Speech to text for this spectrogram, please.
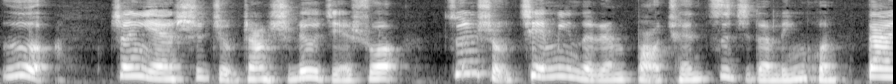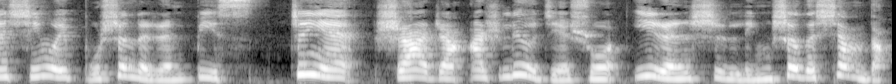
恶。箴言十九章十六节说：“遵守诫命的人保全自己的灵魂，但行为不慎的人必死。”箴言十二章二十六节说：“一人是邻舍的向导，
